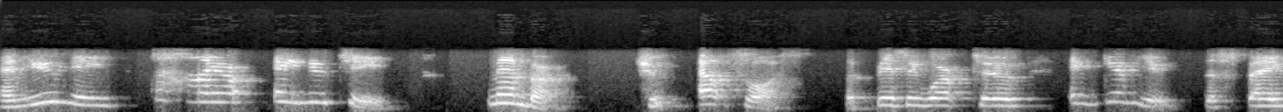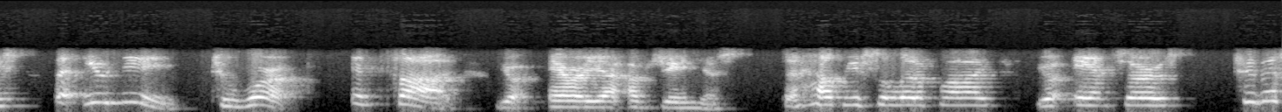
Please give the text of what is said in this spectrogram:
and you need to hire a new team member to outsource the busy work to and give you the space that you need to work inside your area of genius to help you solidify your answers to this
